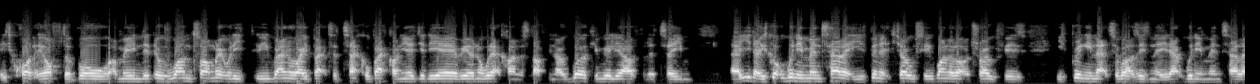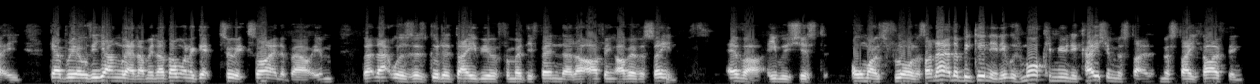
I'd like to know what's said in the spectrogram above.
his quality off the ball. I mean, there was one time when he, he ran away back to tackle back on the edge of the area and all that kind of stuff. You know, working really hard for the team. Uh, you know, he's got a winning mentality. He's been at Chelsea, won a lot of trophies. He's bringing that to us, isn't he? That winning mentality. Gabriel's a young lad. I mean, I don't want to get too excited about him, but that was as good a debut from a defender that I think I've ever seen. Ever. He was just almost flawless. Like that at the beginning, it was more communication mistake, mistake, I think.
